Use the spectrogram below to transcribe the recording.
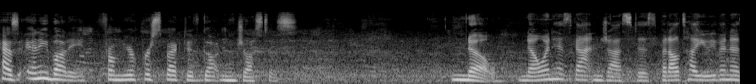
Has anybody, from your perspective, gotten justice? No, no one has gotten justice. But I'll tell you, even a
